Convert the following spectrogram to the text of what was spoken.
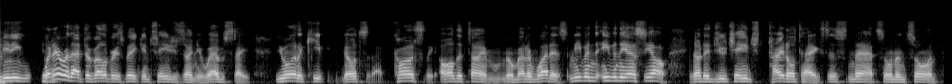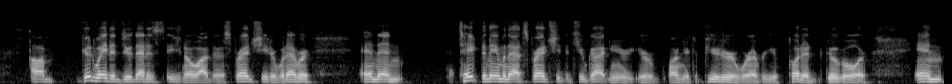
Meaning, whenever that developer is making changes on your website, you want to keep notes of that constantly, all the time, no matter what is. And even even the SEO. You know, did you change title tags, this and that, so on and so on. Um, good way to do that is, you know, either a spreadsheet or whatever, and then take the name of that spreadsheet that you got in your, your on your computer or wherever you put it, Google, or and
